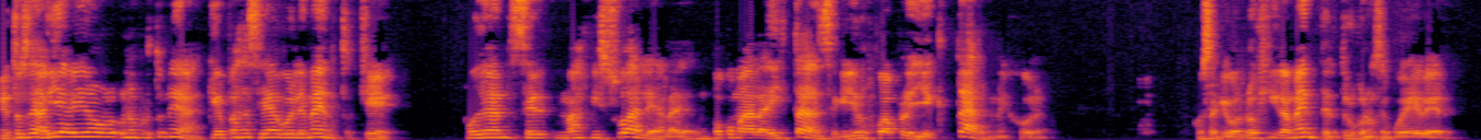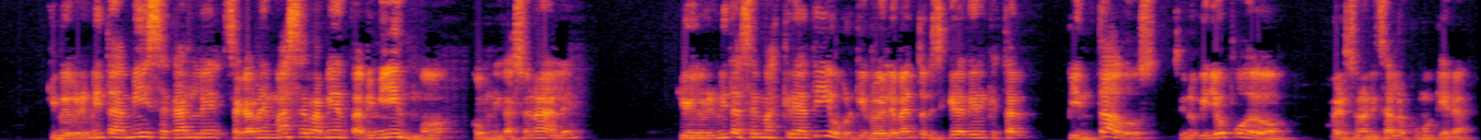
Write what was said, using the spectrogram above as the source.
Entonces ahí había una oportunidad. ¿Qué pasa si hago elementos que puedan ser más visuales, un poco más a la distancia, que yo los pueda proyectar mejor? Cosa que lógicamente el truco no se puede ver. Que me permita a mí sacarle, sacarme más herramientas a mí mismo, comunicacionales, que me permita ser más creativo, porque los elementos ni siquiera tienen que estar pintados, sino que yo puedo personalizarlos como quiera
